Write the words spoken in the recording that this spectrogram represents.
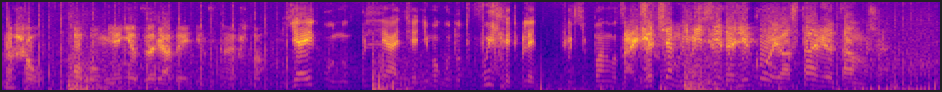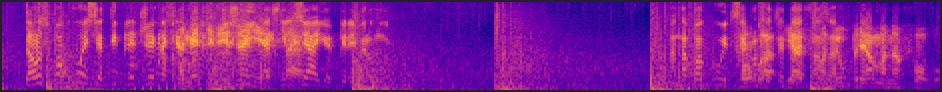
Нашел. Опа, у меня нет заряда, единственное что. Я иду, ну блять, я не могу тут выехать, блять. Ебанываться. Зачем? Не вези далеко ее, оставь ее там же. Да успокойся ты, блядь, Джека. На метке движения нельзя ее перевернуть. Она багуется, и просто Фоба, я назад. смотрю прямо на фобу.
